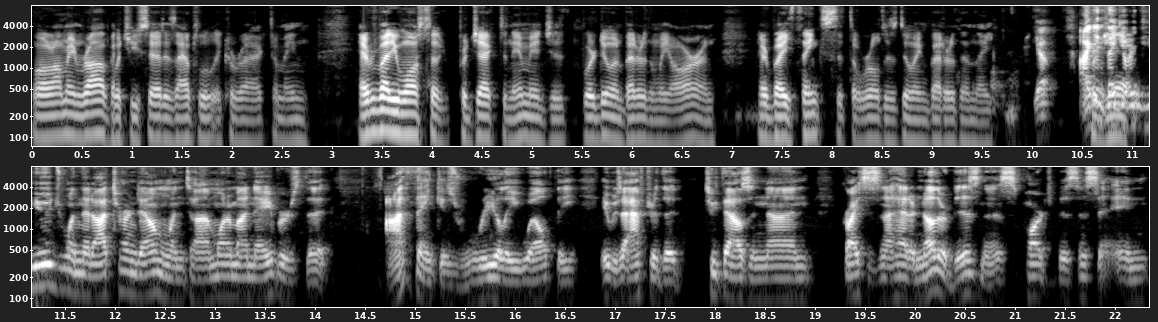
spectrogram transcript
Well, I mean, Rob, what you said is absolutely correct. I mean, everybody wants to project an image that we're doing better than we are, and everybody thinks that the world is doing better than they. Yep, I project. can think of a huge one that I turned down one time. One of my neighbors that I think is really wealthy. It was after the 2009 crisis and I had another business, parts business, and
